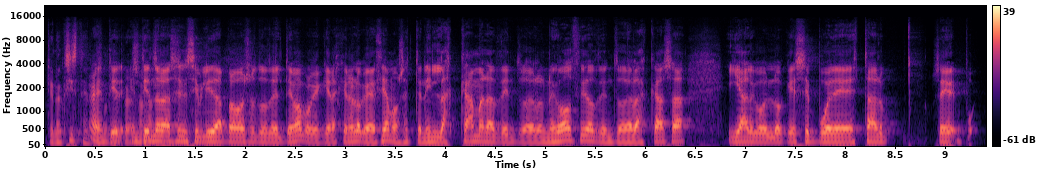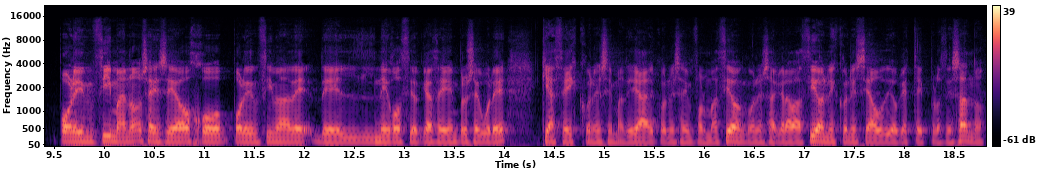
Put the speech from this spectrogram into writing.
que no existen. entiendo la sensibilidad para vosotros del tema, porque quieras que no lo que decíamos, es tener las cámaras dentro de los negocios, dentro de las casas y algo en lo que se puede estar por encima, ¿no? O sea, ese ojo por encima del negocio que hacéis en Prosegure, ¿qué hacéis con ese material, con esa información, con esas grabaciones, con ese audio que estáis procesando?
